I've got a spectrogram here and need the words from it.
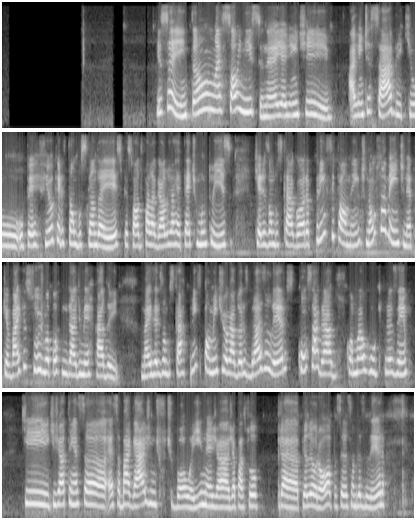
Isso aí, então é só o início, né? E a gente a gente sabe que o, o perfil que eles estão buscando é esse. O pessoal do Fala Galo já repete muito isso, que eles vão buscar agora, principalmente, não somente, né? Porque vai que surge uma oportunidade de mercado aí, mas eles vão buscar principalmente jogadores brasileiros consagrados, como é o Hulk, por exemplo, que, que já tem essa, essa bagagem de futebol aí, né? Já, já passou pra, pela Europa, seleção brasileira.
